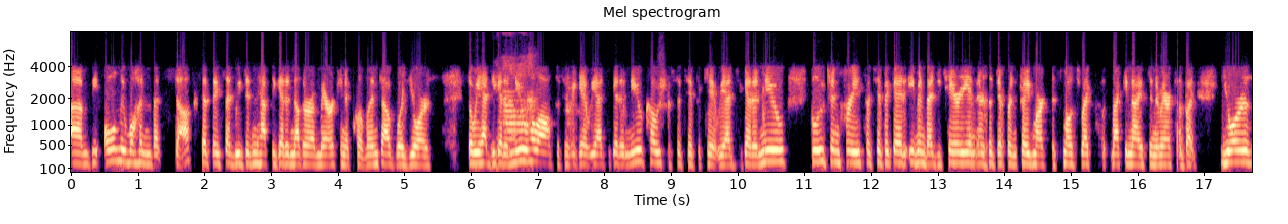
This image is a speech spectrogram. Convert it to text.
um, the only one that stuck that they said we didn't have to get another American equivalent of was yours. So we had to get a new halal certificate. We had to get a new kosher certificate. We had to get a new gluten free certificate, even vegetarian. There's a different trademark that's most rec- recognized in America. But your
